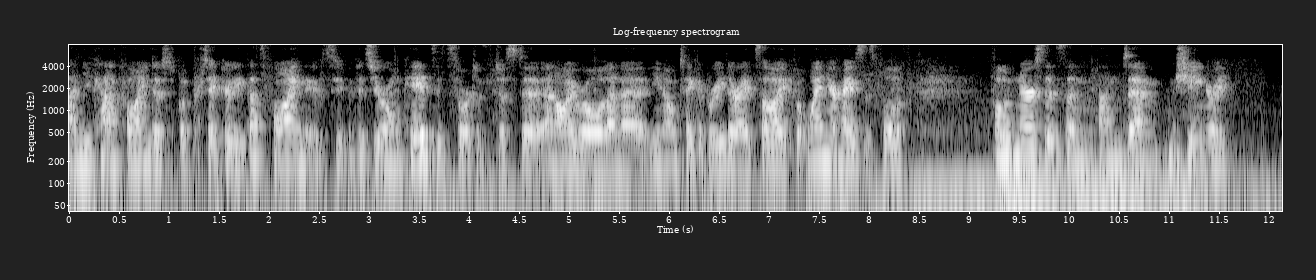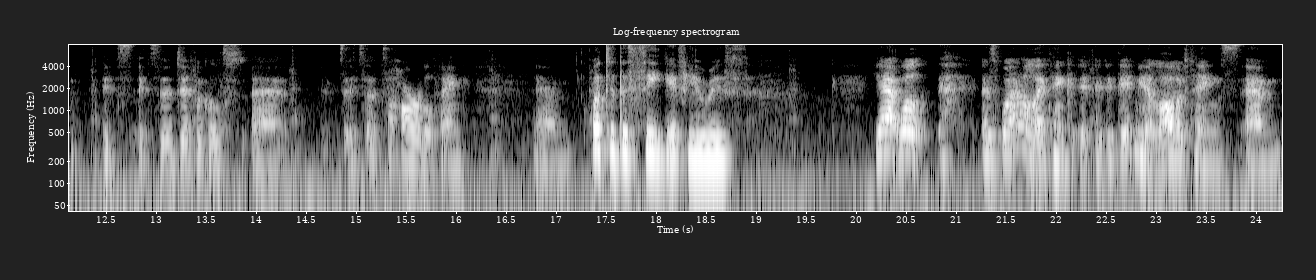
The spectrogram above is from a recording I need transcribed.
and you can't find it but particularly that's fine if it's, if it's your own kids it's sort of just a, an eye roll and a you know take a breather outside but when your house is full of full of nurses and, and um, machinery it's it's a difficult uh, it's, it's, it's a horrible thing um, What did the sea give you, Ruth? yeah, well, as well, I think it, it gave me a lot of things. Um,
